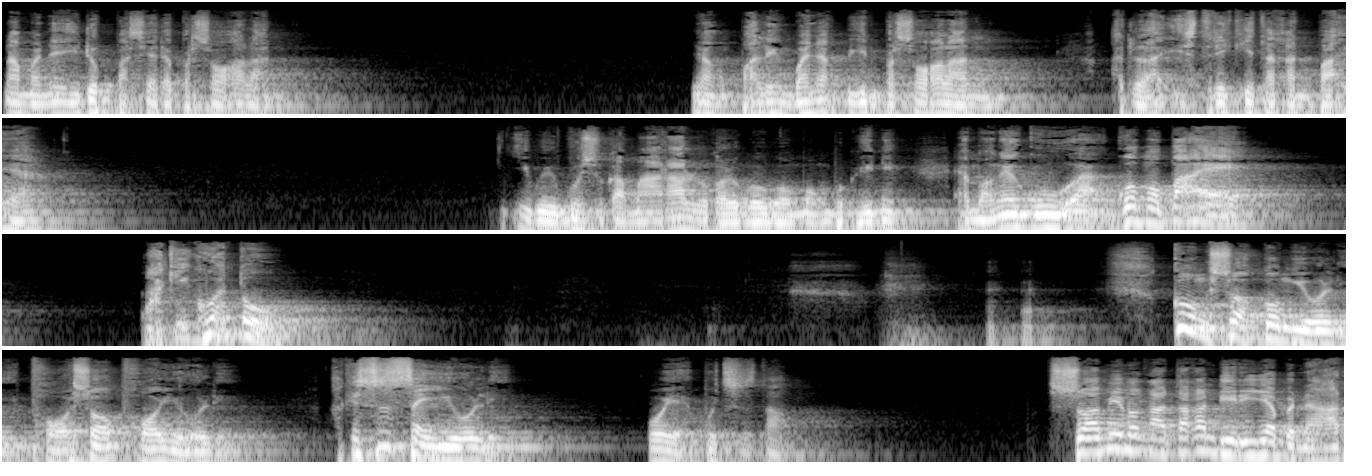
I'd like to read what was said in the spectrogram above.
Namanya hidup pasti ada persoalan. Yang paling banyak bikin persoalan adalah istri kita kan Pak ya. Ibu-ibu suka marah loh kalau gue ngomong begini. Emangnya gue, gue mau baik. Laki gua tuh. Kung so kung有理，婆说婆有理，可是谁有理？我也不知道。Suami mengatakan dirinya benar,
